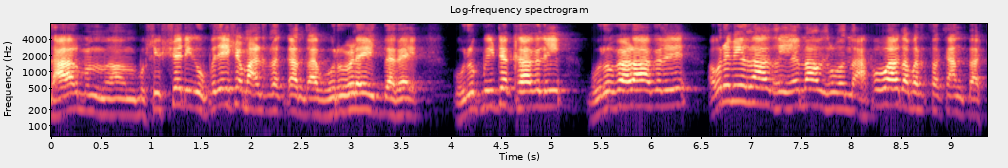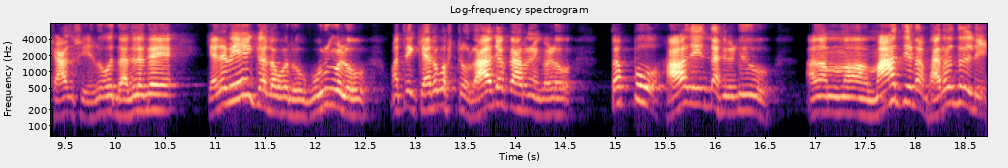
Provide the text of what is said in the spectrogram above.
ಧಾರ್ಮ ಶಿಷ್ಯರಿಗೆ ಉಪದೇಶ ಮಾಡತಕ್ಕಂಥ ಗುರುಗಳೇ ಇದ್ದರೆ ಗುರುಪೀಠಕ್ಕಾಗಲಿ, ಗುರುಗಳಾಗಲಿ, ಅವರ ಮೇಲಾದರೂ ಏನಾದರೂ ಒಂದು ಅಪವಾದ ಬರ್ತಕ್ಕಂಥ ಚಾನ್ಸ್ ಇರುವುದಲ್ಲದೆ ಕೆಲವೇ ಕೆಲವರು ಗುರುಗಳು ಮತ್ತು ಕೆಲವಷ್ಟು ರಾಜಕಾರಣಿಗಳು ತಪ್ಪು ಹಾದಿಯಿಂದ ಹಿಡಿದು ನಮ್ಮ ಮಾತಿನ ಭರದಲ್ಲಿ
